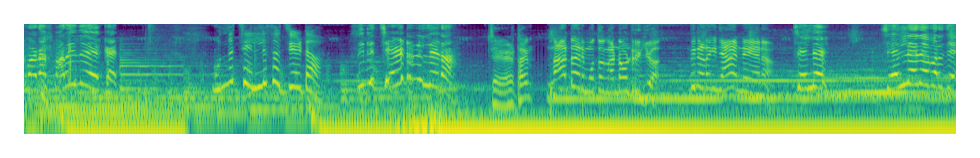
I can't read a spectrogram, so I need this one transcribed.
വാടാ പറയുന്നത് കേൾക്കാൻ. ഒന്ന് ചെല്ല് സച്ചേട്ടാ നിന്റെ ചേട്ടനില്ലേടാ. ചേട്ടൻ നാട്ടുകാർ മൊത്തം കണ്ടോണ്ടിരിക്കുക ഇതിനിടയ്ക്ക് ഞാൻ എന്നെ ചെയ്യാനാ ചെല്ല് ചെല്ലേനെ പറഞ്ഞേ.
